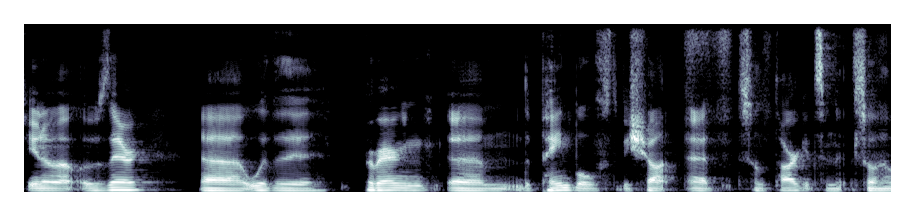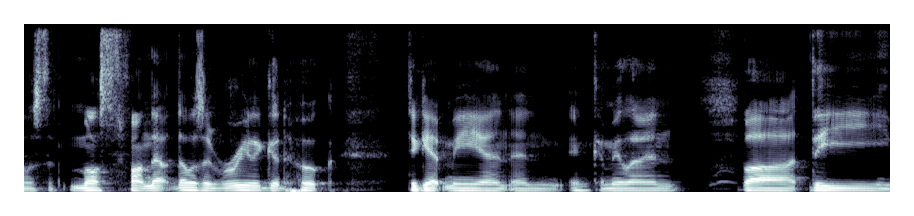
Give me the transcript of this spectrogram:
You know, I was there uh, with the preparing um, the paintballs to be shot at some targets and. So that was the most fun. That that was a really good hook to get me and and, and Camilla in. But the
